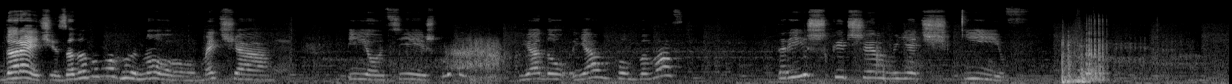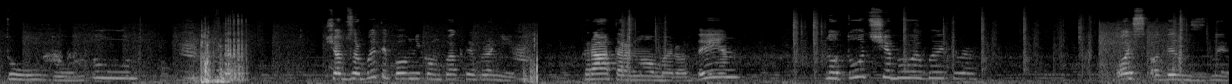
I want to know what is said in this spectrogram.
До речі, за допомогою нового меча і оцієї штуки я, до... я побивав трішки черв'ячків. Тун-тун-тун. Щоб зробити повні комплекти броні. Кратер номер один. Ну тут ще були битви. Ось один з них.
